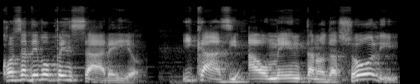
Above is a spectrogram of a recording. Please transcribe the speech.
Cosa devo pensare io? I casi aumentano da soli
